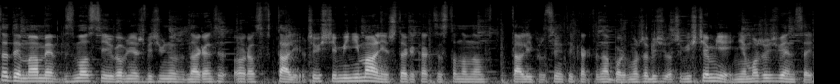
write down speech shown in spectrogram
wtedy mamy wzmocnień również Wiedźminów na ręce oraz w talii. Oczywiście minimalnie 4 karty staną nam w talii po tej karty na board, może być oczywiście mniej, nie może być więcej.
